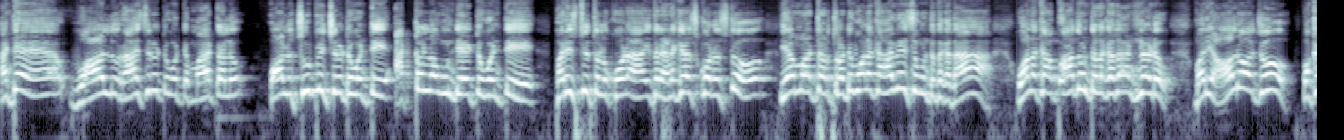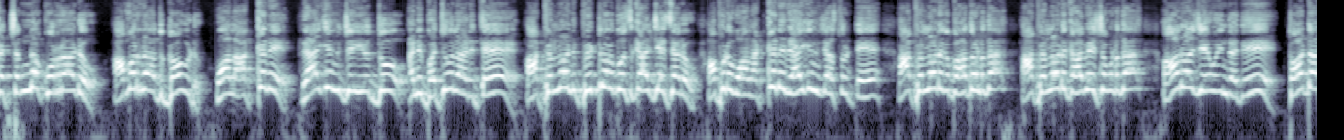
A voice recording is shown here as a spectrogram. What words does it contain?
అంటే వాళ్ళు రాసినటువంటి మాటలు వాళ్ళు చూపించినటువంటి అట్టల్లో ఉండేటువంటి పరిస్థితులు కూడా ఇతను వెనకేసుకొని వస్తూ ఏం మాట్లాడుతున్నట్టు వాళ్ళకి ఆవేశం ఉంటుంది కదా వాళ్ళకి ఆ బాధ ఉంటుంది కదా అంటున్నాడు. మరి ఆ రోజు ఒక చిన్న కుర్రాడు అమర్నాథ్ గౌడ్ వాళ్ళ అక్కని ర్యాగింగ్ చేయొద్దు అని బతివులాడితే ఆ పిల్లోని పెట్రోల్ పోసి కాల్ చేశారు. అప్పుడు వాళ్ళ అక్కని ర్యాగింగ్ చేస్తుంటే ఆ పిల్లోడికి బాధ ఉండదా? ఆ పిల్లోడికి ఆవేశం ఉండదా? ఆ రోజు ఏమైంది అది? తోటా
